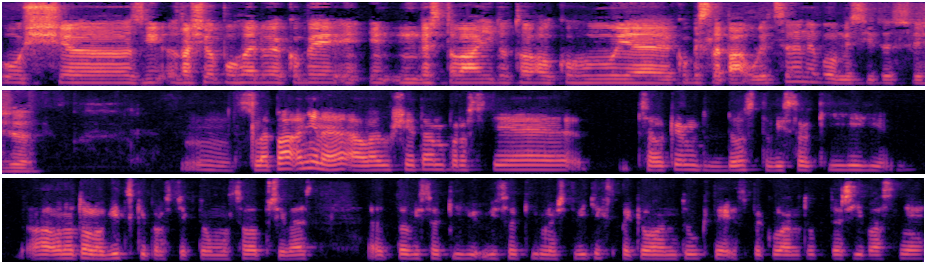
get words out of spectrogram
už eh, z vašeho pohledu jakoby investování do toho alkoholu je jakoby slepá ulice, nebo myslíte si, že... Hmm, slepá ani ne, ale už je tam prostě celkem dost vysoký, a ono to logicky prostě k tomu muselo přivést, eh, to vysoký, vysoký množství těch spekulantů, kte, spekulantů, kteří vlastně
